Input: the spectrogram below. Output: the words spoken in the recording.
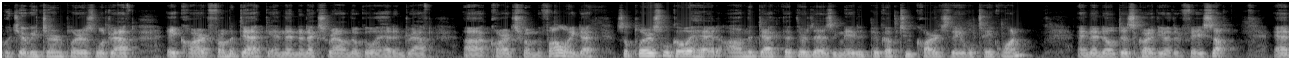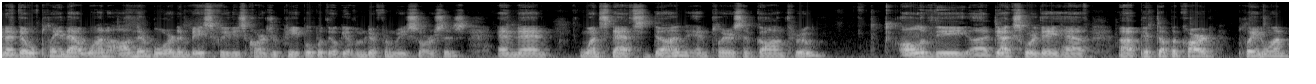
which every turn players will draft a card from a deck, and then the next round they'll go ahead and draft uh, cards from the following deck. So players will go ahead on the deck that they're designated, pick up two cards. They will take one, and then they'll discard the other face up. And then they'll play that one on their board. And basically, these cards are people, but they'll give them different resources. And then once that's done and players have gone through all of the uh, decks where they have uh, picked up a card, played one,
